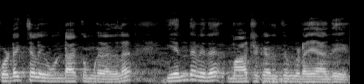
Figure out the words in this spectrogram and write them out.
குடைச்சலை உண்டாக்குங்கிறதுல எந்தவித மாற்று கருத்தும் கிடையாது.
